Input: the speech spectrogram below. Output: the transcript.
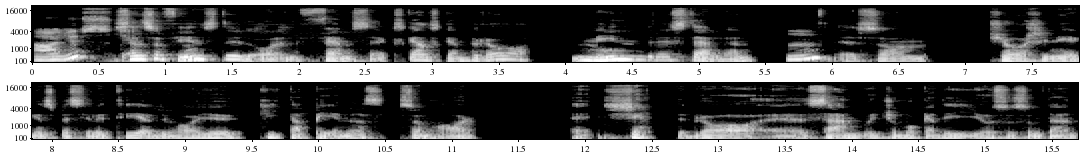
Ja, just det. Sen så finns det ju då en fem, sex ganska bra mindre ställen mm. Eh, som kör sin egen specialitet. Du har ju Kita Penas som har eh, jättebra eh, sandwich och bocadillos och sånt där.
